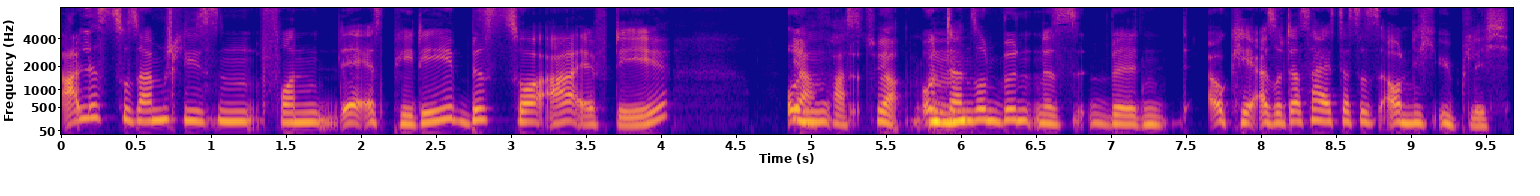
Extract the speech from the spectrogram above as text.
alles zusammenschließen von der SPD bis zur AfD. Und, ja, fast, ja. Und mhm. dann so ein Bündnis bilden. Okay, also das heißt, das ist auch nicht üblich.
